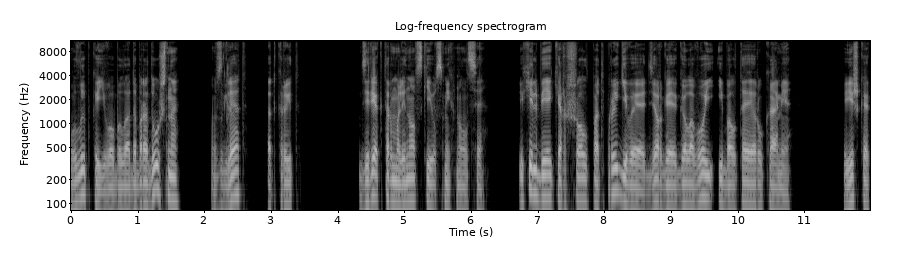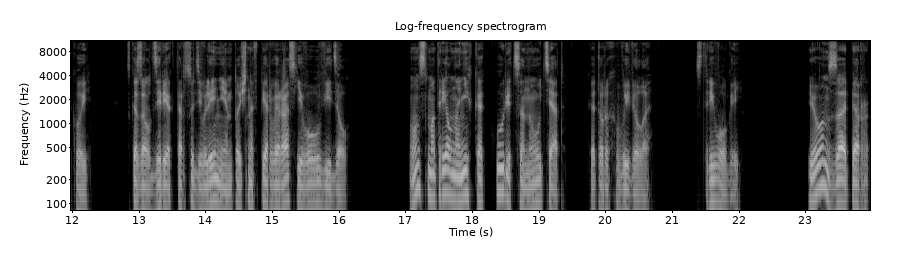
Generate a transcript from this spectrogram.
Улыбка его была добродушна, взгляд открыт. Директор Малиновский усмехнулся. Кюхельбекер шел, подпрыгивая, дергая головой и болтая руками. «Вишь какой!» — сказал директор с удивлением, точно в первый раз его увидел. Он смотрел на них, как курица на утят, которых вывела. С тревогой. И он запер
